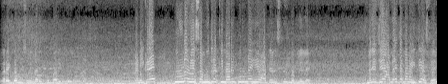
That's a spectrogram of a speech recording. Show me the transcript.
वगैरे एकदम सुंदर आहे. खूप भारी. आणि इकडे पूर्ण हे समुद्र किनारे पूर्ण हे हॉटेल्सनेच भरलेलं आहे म्हणजे जे आलंय त्यांना माहिती असेल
